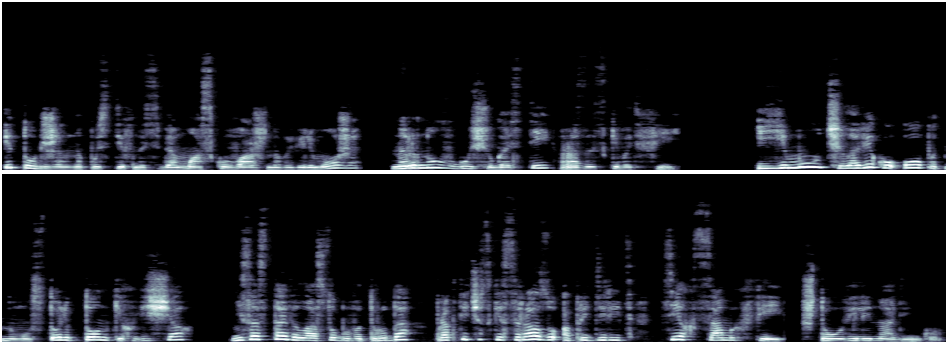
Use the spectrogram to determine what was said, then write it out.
И тут же, напустив на себя маску важного вельможи, нырнул в гущу гостей разыскивать фей. И ему, человеку опытному в столь тонких вещах, не составило особого труда практически сразу определить тех самых фей, что увели Наденьку.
